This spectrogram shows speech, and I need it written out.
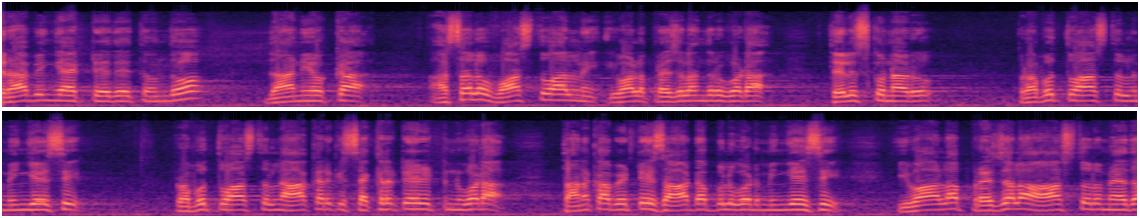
grabbing act ఏదైతే ఉందో దాని యొక్క అసలు వాస్తవాల్ని ఇవాళ ప్రజలందరూ కూడా తెలుసుకున్నారు. ప్రభుత్వ ఆస్తులను మింగేసి ప్రభుత్వ ఆస్తులను ఆఖరికి సెక్రటేరియట్ని కూడా తనఖా పెట్టేసి ఆ డబ్బులు కూడా మింగేసి ఇవాళ ప్రజల ఆస్తుల మీద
